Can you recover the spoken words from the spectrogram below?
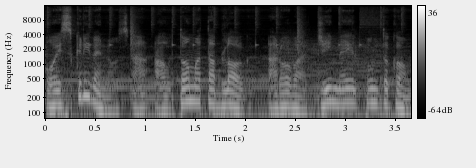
o escríbenos a automatablog.gmail.com.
